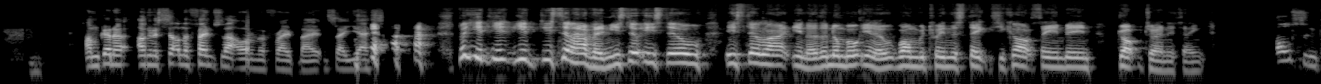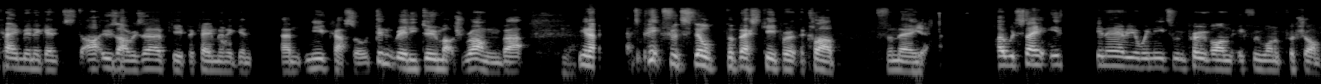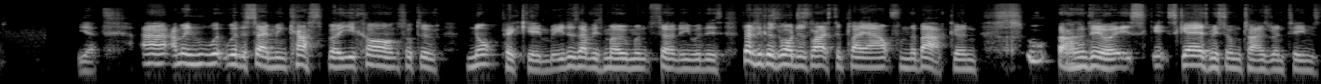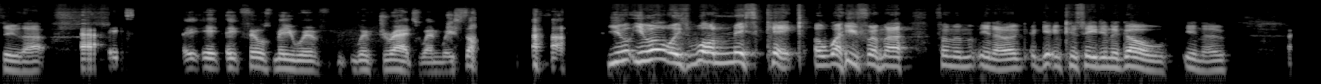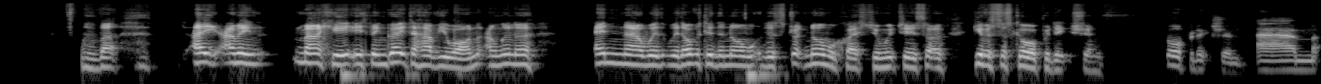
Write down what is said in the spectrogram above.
I'm gonna I'm gonna sit on the fence with that one. I'm afraid, mate, and say yes. But you, you, you, you still have him. You still, he's still, he's still like you know the number, you know, one between the sticks. You can't see him being dropped or anything. Olsen came in against, uh, who's our reserve keeper, came in against um, Newcastle. Didn't really do much wrong, but you know, Pickford's still the best keeper at the club for me. I would say it's an area we need to improve on if we want to push on. Yeah, uh, I mean, with, with the same, I mean, Kasper, you can't sort of not pick him, but he does have his moments, certainly with his, especially because Rodgers likes to play out from the back, and ooh, I do it. It scares me sometimes when teams do that. Uh, it's it, it, fills me with with dread when we start. You you're always one missed kick away from a from a you know conceding a goal, you know. But I I mean, Mikey, it's been great to have you on. I'm going to end now with with obviously the normal the strict normal question, which is sort of give us a score prediction. Score prediction. Um,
